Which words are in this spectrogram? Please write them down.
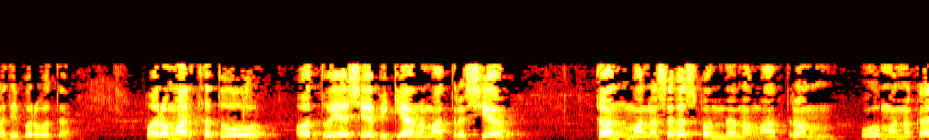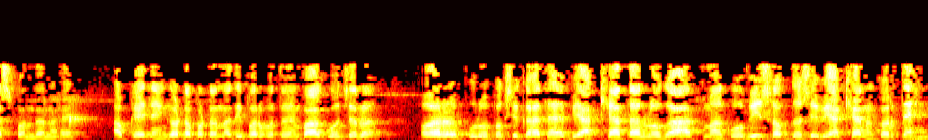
नदी, पर्वत परमार्थ तो अद्वय से विज्ञान मात्र से तन मनस स्पंदन मात्रम। वो मन का स्पंदन है। आप कहते हैं घटपट नदी पर्वत में बाघ गोचर और पूर्व पक्षी कहता है व्याख्याता लोग आत्मा को भी शब्द से व्याख्यान करते हैं।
